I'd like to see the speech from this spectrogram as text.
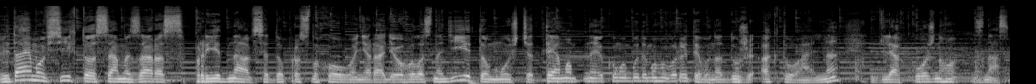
Вітаємо всіх, хто саме зараз приєднався до прослуховування Радіо Голос Надії, тому що тема, на яку ми будемо говорити, вона дуже актуальна для кожного з нас.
